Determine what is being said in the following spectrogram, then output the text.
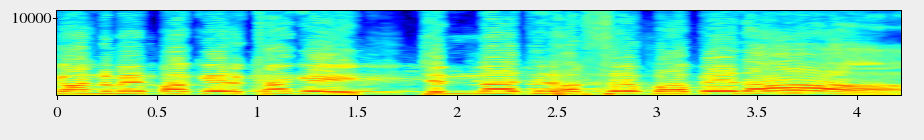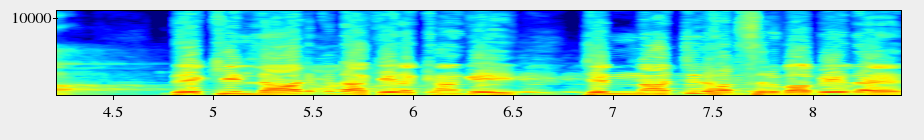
91 ਪਾ ਕੇ ਰੱਖਾਂਗੇ। ਜਿੰਨਾ ਚਿਰ ਹਰਸਰ ਬਾਬੇ ਦਾ ਦੇਖੀ ਲਾਡ ਘਟਾ ਕੇ ਰੱਖਾਂਗੇ ਜਿੰਨਾ ਚਿਰ ਹਸਰ ਬਾਬੇ ਦਾ ਹੈ,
